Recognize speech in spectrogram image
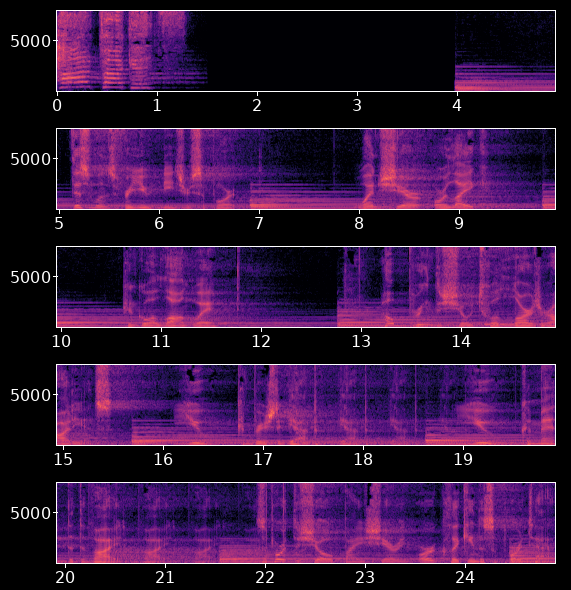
Hot Pockets. This one's for you, needs your support. One share or like can go a long way. Help bring the show to a larger audience. You can bridge the gap, gap, gap. You can mend the divide, divide, divide. Support the show by sharing or clicking the support tab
